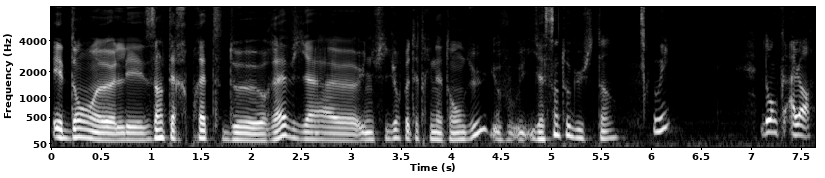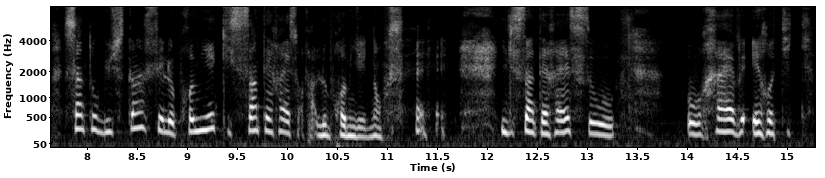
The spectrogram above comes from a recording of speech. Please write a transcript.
Et dans euh, les interprètes de rêves, il y a euh, une figure peut-être inattendue. Il y a Saint Augustin. Oui. Donc, alors, Saint Augustin, c'est le premier qui s'intéresse, enfin, le premier, non, il s'intéresse aux, rêves érotiques.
